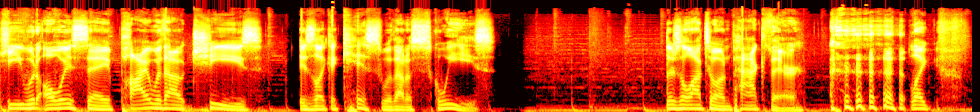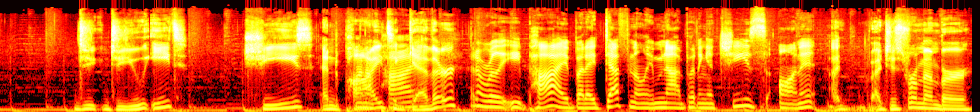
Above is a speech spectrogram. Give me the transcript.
He would always say, Pie without cheese is like a kiss without a squeeze. There's a lot to unpack there. like, do, do you eat cheese and pie, pie? together? I don't really eat pie, but I definitely am not putting a cheese on it. I, I just remember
